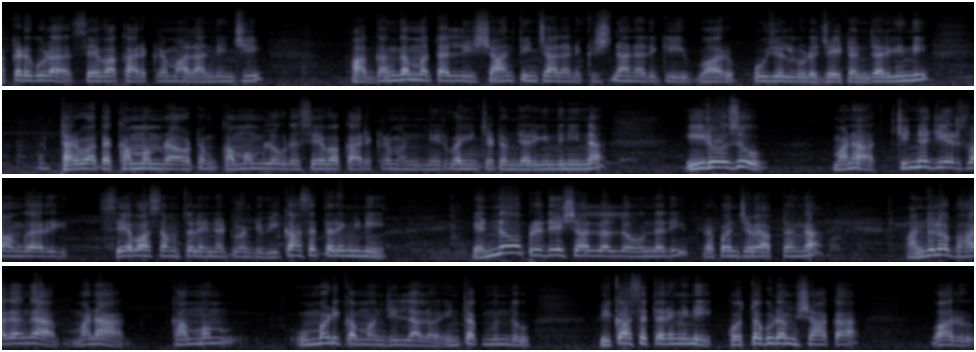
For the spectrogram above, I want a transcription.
అక్కడ కూడా సేవా కార్యక్రమాలు అందించి ఆ గంగమ్మ తల్లి శాంతించాలని కృష్ణానదికి వారు పూజలు కూడా చేయటం జరిగింది. తర్వాత ఖమ్మం రావటం ఖమ్మంలో కూడా సేవా కార్యక్రమం నిర్వహించటం జరిగింది నిన్న. ఈరోజు మన చిన్నజీర స్వామి గారి సేవా సంస్థలైనటువంటి వికాస తరంగిణి ఎన్నో ప్రదేశాలలో ఉన్నది ప్రపంచవ్యాప్తంగా. అందులో భాగంగా మన ఖమ్మం ఉమ్మడి ఖమ్మం జిల్లాలో ఇంతకుముందు వికాస తరంగిణి కొత్తగూడెం శాఖ వారు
